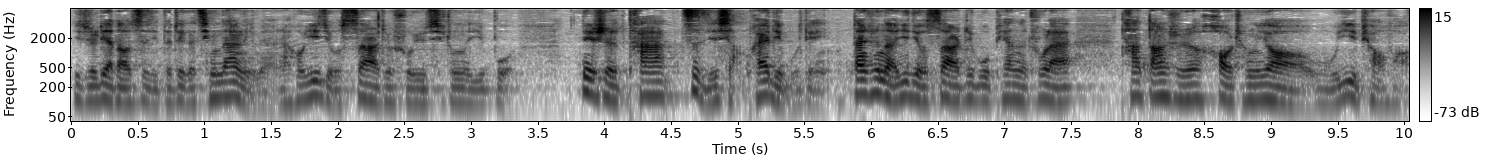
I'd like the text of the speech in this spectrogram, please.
一直列到自己的这个清单里面。然后一九四二就属于其中的一部，那是他自己想拍的一部电影。但是呢，一九四二这部片子出来，他当时号称要五亿票房，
